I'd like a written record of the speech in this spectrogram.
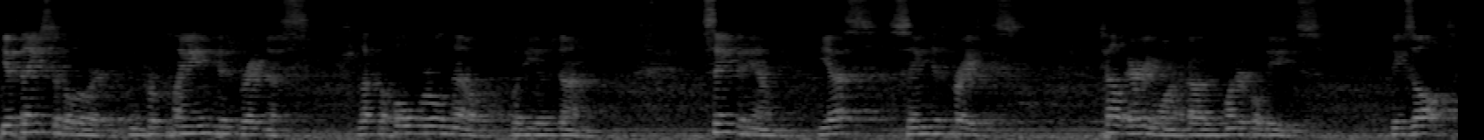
Give thanks to the Lord and proclaim his greatness. Let the whole world know what he has done. Sing to him, yes, sing his praises. Tell everyone about his wonderful deeds. Exalt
